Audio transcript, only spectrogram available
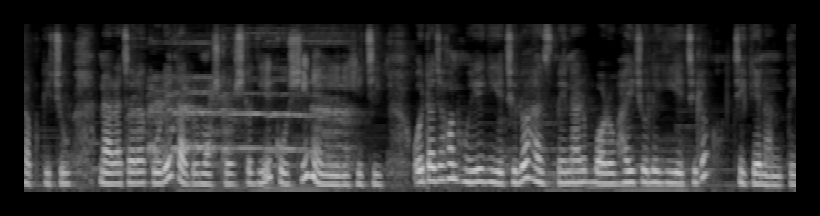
সব কিছু নাড়াচাড়া করে তারপর মশলা টশলা দিয়ে কষিয়ে নামিয়ে রেখেছি। ওইটা যখন হয়ে গিয়েছিল হাজব্যান্ড আর বড় ভাই চলে গিয়েছিল চিকেন আনতে।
